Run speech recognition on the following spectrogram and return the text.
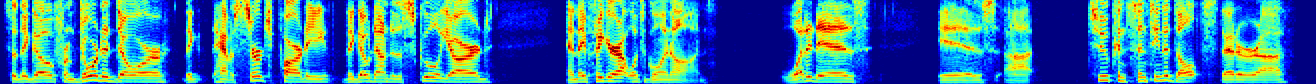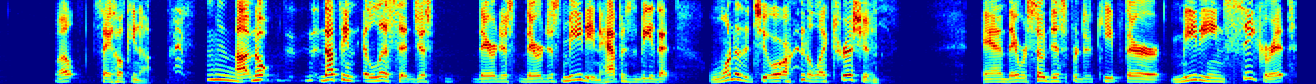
So they go from door to door. They have a search party. They go down to the schoolyard, and they figure out what's going on. What it is is uh, two consenting adults that are, uh, well, say hooking up. Uh, no, nothing illicit. Just they're just they're just meeting. It happens to be that one of the two are an electrician, and they were so desperate to keep their meeting secret.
